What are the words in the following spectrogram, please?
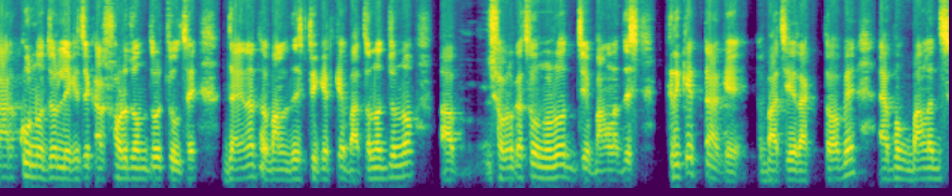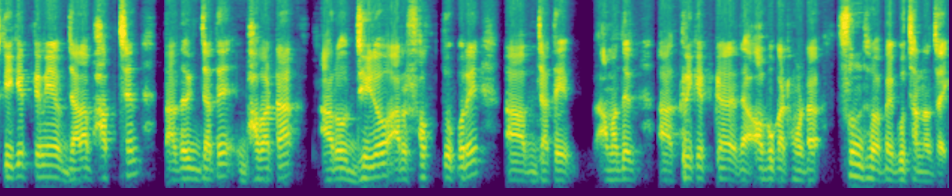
কার কোন নজর লেগেছে কার ষড়যন্ত্র চলছে, জানি না তো বাংলাদেশ ক্রিকেটকে বাঁচানোর জন্য সবার কাছে অনুরোধ যে বাংলাদেশ ক্রিকেটটাকে বাঁচিয়ে রাখতে হবে এবং বাংলাদেশ ক্রিকেটকে নিয়ে যারা ভাবছেন, তাদের যাতে ভাবাটা আরও দৃঢ়, আরও শক্ত করে যাতে আমাদের ক্রিকেট অবকাঠামোটা সুন্দরভাবে গুছানো যায়।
